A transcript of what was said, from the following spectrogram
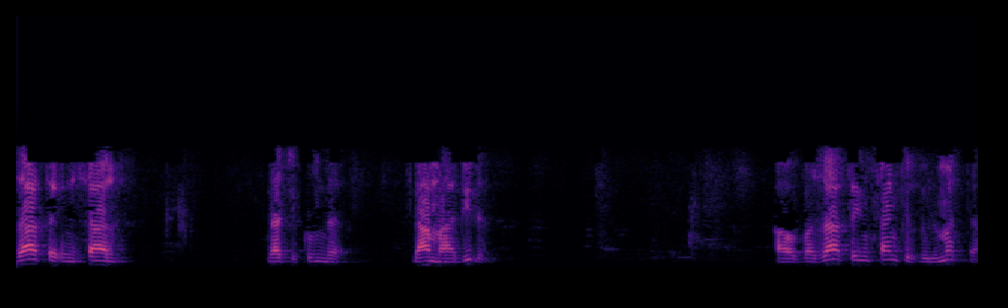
ذات انسان دا چې کوم ده دا مادي ده او په ذات انسان کې ظلمت ده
